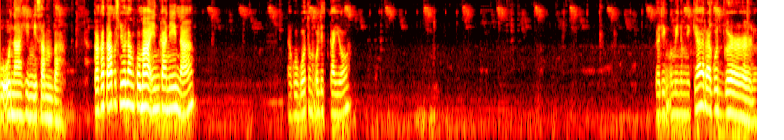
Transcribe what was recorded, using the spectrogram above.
uunahin ni Samba. Kakatapos nyo lang kumain kanina, nagugutom ulit kayo. Galing uminom ni Kiara, good girl.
